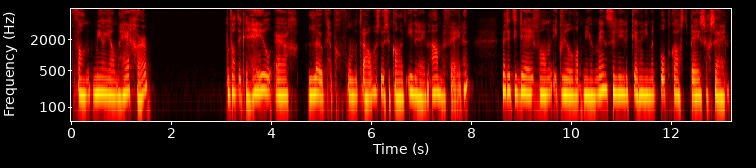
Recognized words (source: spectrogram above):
van Mirjam Hegger. Wat ik heel erg leuk heb gevonden trouwens, dus ik kan het iedereen aanbevelen. Met het idee van ik wil wat meer mensen leren kennen die met podcast bezig zijn.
